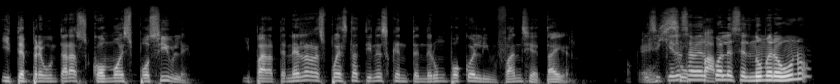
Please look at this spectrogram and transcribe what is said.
y te preguntarás cómo es posible. Y para tener la respuesta tienes que entender un poco de la infancia de Tiger. Y si Su quieren saber papá. cuál es el número uno,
